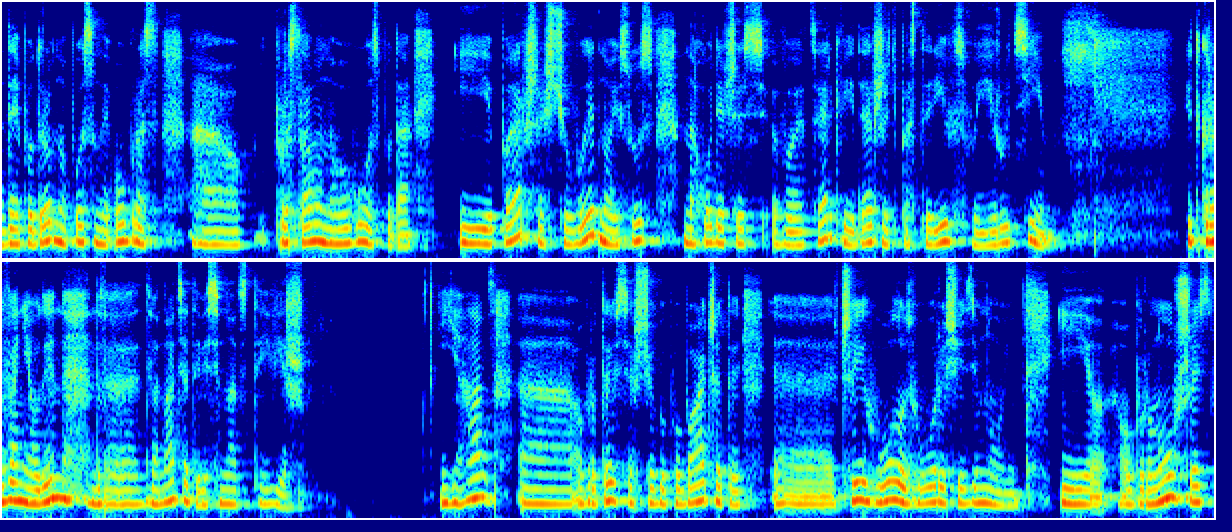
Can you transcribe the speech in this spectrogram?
де подробно описаний образ е, прославленого Господа. І перше, що видно, Ісус, знаходячись в церкві, держить пастирів в своїй руці. Відкривання 1, 12, 18 вірш. Я е, обратився, щоб побачити, е, чий голос говорить ще зі мною. І, обернувшись,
